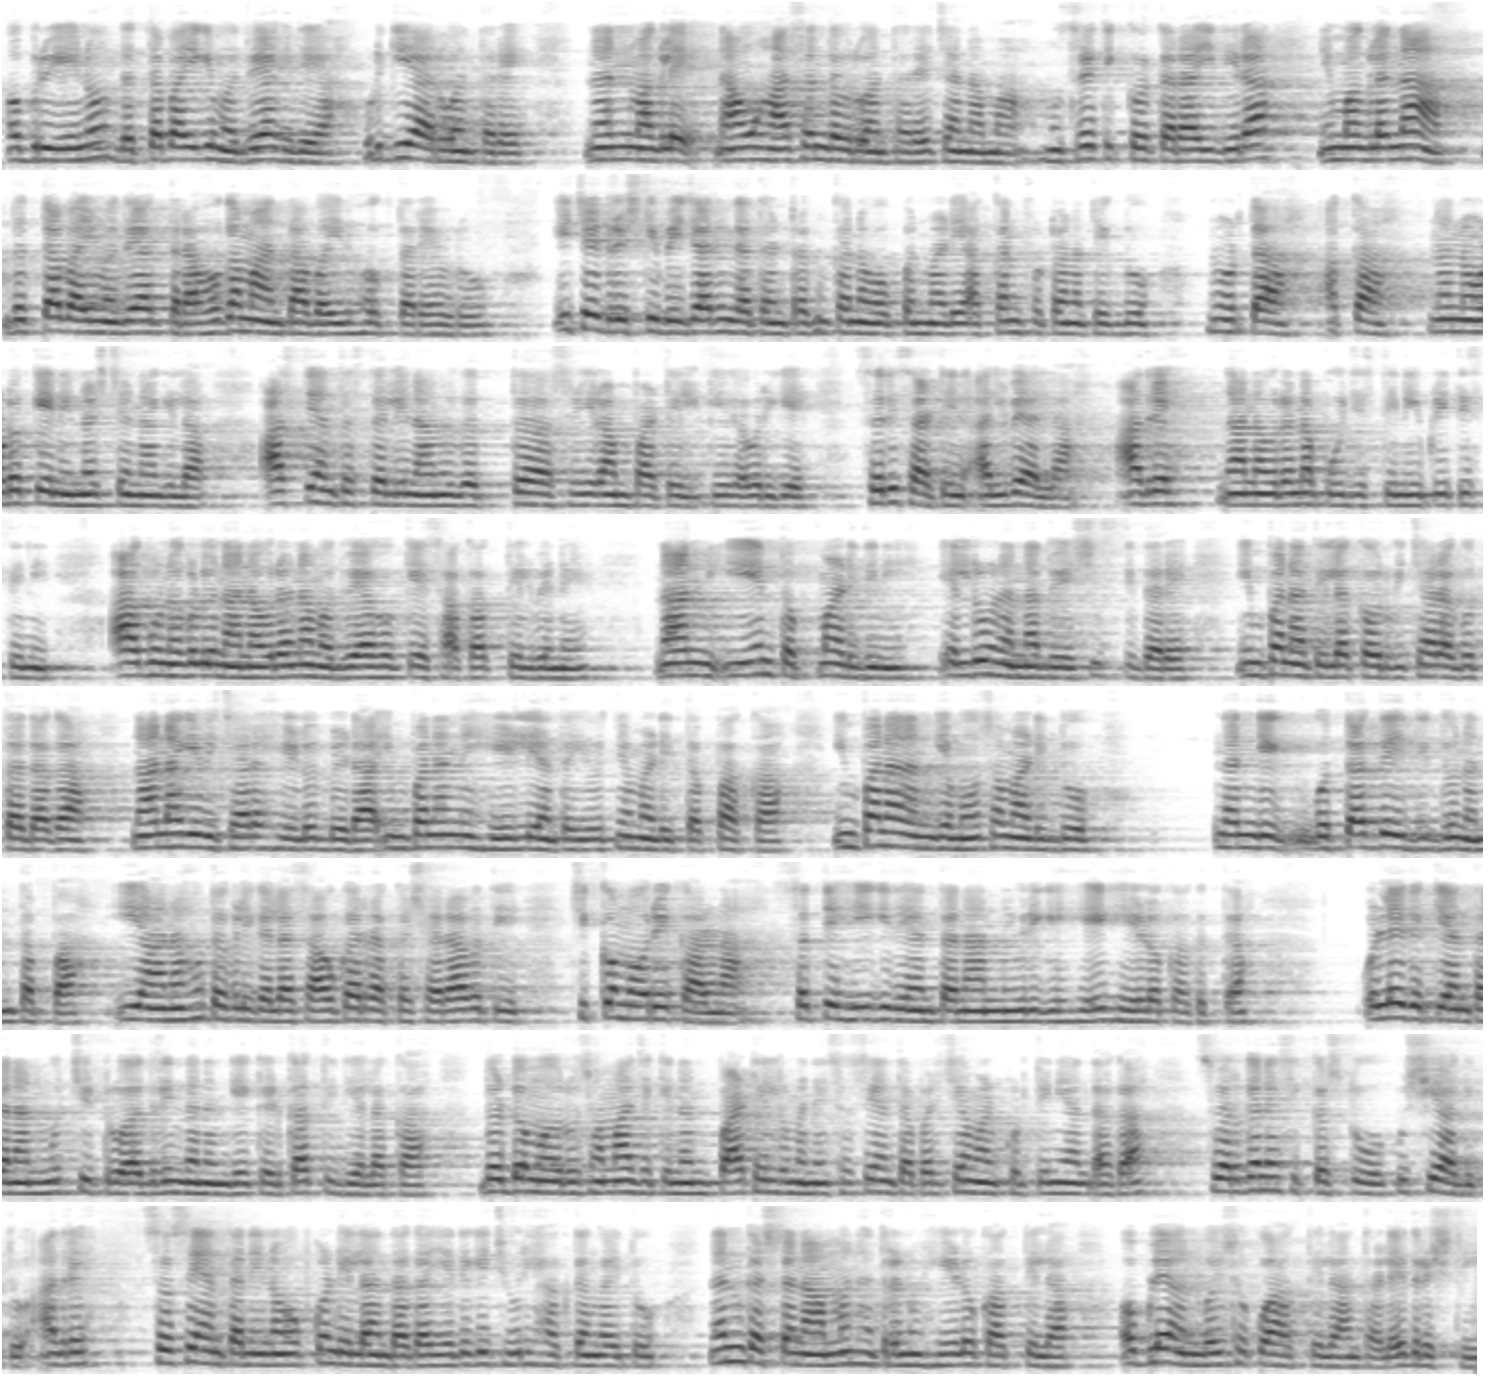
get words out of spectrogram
ಒಬ್ಬರು ಏನು ದತ್ತಬಾಯಿಗೆ ಮದುವೆ ಆಗಿದೆಯಾ? ಹುಡುಗಿ ಯಾರು? ಅಂತಾರೆ. ನನ್ನ ಮಗಳೇ, ನಾವು ಹಾಸನದವರು, ಅಂತಾರೆ ಚೆನ್ನಮ್ಮ. ಮುಸ್ರೆ ತಿಕ್ಕೋ ಥರ ಇದ್ದೀರಾ? ನಿಮ್ಮ ಮಗಳನ್ನು ದತ್ತಾಬಾಯಿ ಮದುವೆ ಆಗ್ತಾರಾ? ಹೋಗಮ್ಮ ಅಂತ ಬೈದು ಹೋಗ್ತಾರೆ ಅವರು. ಈಚೆ ದೃಷ್ಟಿ ಬೇಜಾರಿಂದ ತನ್ನ ಟ್ರಂಕನ್ನು ಓಪನ್ ಮಾಡಿ ಅಕ್ಕನ ಫೋಟೋನ ತೆಗೆದು ನೋಡ್ತಾ, ಅಕ್ಕ, ನಾನು ನೋಡೋಕ್ಕೆ ನಿನ್ನಷ್ಟು ಚೆನ್ನಾಗಿಲ್ಲ. ಆಸ್ತಿ ಅಂತಸ್ತಲ್ಲಿ ನಾನು ದತ್ತ ಶ್ರೀರಾಮ್ ಪಾಟೀಲ್ಗೆ ಅವರಿಗೆ ಸರಿ ಸಾಟಿ ಅಲ್ವೇ ಅಲ್ಲ. ಆದರೆ ನಾನು ಅವರನ್ನು ಪೂಜಿಸ್ತೀನಿ, ಪ್ರೀತಿಸ್ತೀನಿ. ಆ ಗುಣಗಳು ನಾನು ಅವರನ್ನು ಮದುವೆ ಆಗೋಕ್ಕೆ ಸಾಕಾಗ್ತಿಲ್ವೇನೆ? ನಾನು ಏನು ತಪ್ಪು ಮಾಡಿದ್ದೀನಿ? ಎಲ್ಲರೂ ನನ್ನ ದ್ವೇಷಿಸ್ತಿದ್ದಾರೆ. ಇಂಪನ ತಿಲಕ್ ಅವ್ರ ವಿಚಾರ ಗೊತ್ತಾದಾಗ ನಾನಾಗೆ ವಿಚಾರ ಹೇಳೋದು ಬೇಡ. ಇಂಪನನ್ನೇ ಹೇಳಲಿ ಅಂತ ಯೋಚನೆ ಮಾಡಿದ ತಪ್ಪಕ್ಕ ಇಂಪನ ನನಗೆ ಮೋಸ ಮಾಡಿದ್ದು ನನಗೆ ಗೊತ್ತಾಗದೇ ಇದ್ದಿದ್ದು ನನ್ನ ತಪ್ಪ. ಈ ಅನಾಹುತಗಳಿಗೆಲ್ಲ ಸಾಹುಕಾರ ಅಕ್ಕ ಶರಾವತಿ ಚಿಕ್ಕಮ್ಮವರೇ ಕಾರಣ. ಸತ್ಯ ಹೀಗಿದೆ ಅಂತ ನಾನು ಇವರಿಗೆ ಹೇಗೆ ಹೇಳೋಕ್ಕಾಗುತ್ತಾ ಒಳ್ಳೆಯದಕ್ಕೆ ಅಂತ ನಾನು ಮುಚ್ಚಿಟ್ರು, ಅದರಿಂದ ನನಗೆ ಕೆಡ್ಕಾಗ್ತಿದೆಯಲ್ಲಕ್ಕ? ದೊಡ್ಡಮ್ಮವರು ಸಮಾಜಕ್ಕೆ ನನ್ನ ಪಾಟೀಲ್ರ ಮನೆ ಸೊಸೆ ಅಂತ ಪರಿಚಯ ಮಾಡಿಕೊಡ್ತೀನಿ ಅಂದಾಗ ಸ್ವರ್ಗನೇ ಸಿಕ್ಕಷ್ಟು ಖುಷಿಯಾಗಿತ್ತು. ಆದರೆ ಸೊಸೆ ಅಂತ ನಿನ್ನ ಒಪ್ಕೊಂಡಿಲ್ಲ ಅಂದಾಗ ಎದೆಗೆ ಚೂರಿ ಹಾಕ್ದಂಗಾಯ್ತು? ನನ್ನ ಕಷ್ಟನ ಅಮ್ಮನ ಹತ್ರನೂ ಹೇಳೋಕ್ಕಾಗ್ತಿಲ್ಲ ಒಬ್ಬಳೇ ಅನುಭವಿಸೋಕ್ಕೂ ಆಗ್ತಿಲ್ಲ ಅಂತಾಳೆ ದೃಷ್ಟಿ.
